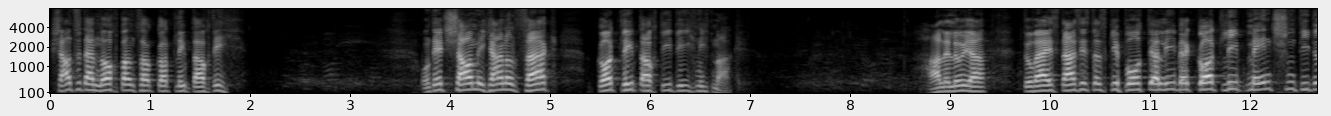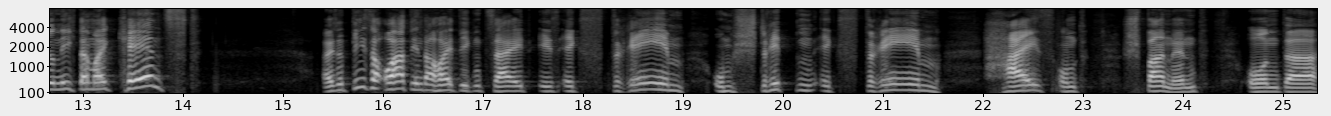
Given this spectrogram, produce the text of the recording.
Schau zu deinem Nachbarn und sag, Gott liebt auch dich. Und jetzt schau mich an und sag, Gott liebt auch die, die ich nicht mag. Halleluja. Du weißt, das ist das Gebot der Liebe. Gott liebt Menschen, die du nicht einmal kennst. Also dieser Ort in der heutigen Zeit ist extrem umstritten, extrem heiß und spannend. Und äh,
